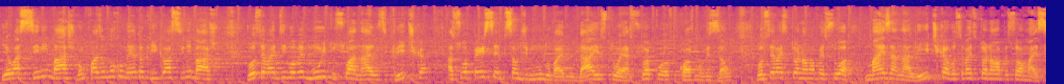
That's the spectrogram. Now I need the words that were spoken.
e eu assino embaixo. Vamos fazer um documento aqui que eu assino embaixo. Você vai desenvolver muito sua análise crítica, a sua percepção de mundo vai mudar, isto é, a sua cosmovisão. Você vai se tornar uma pessoa mais analítica, você vai se tornar uma pessoa mais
